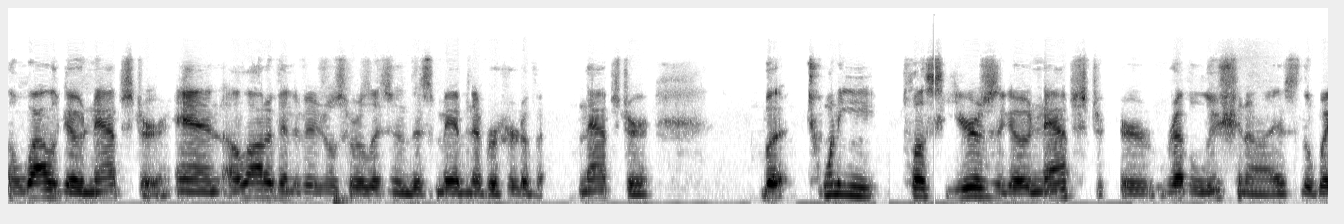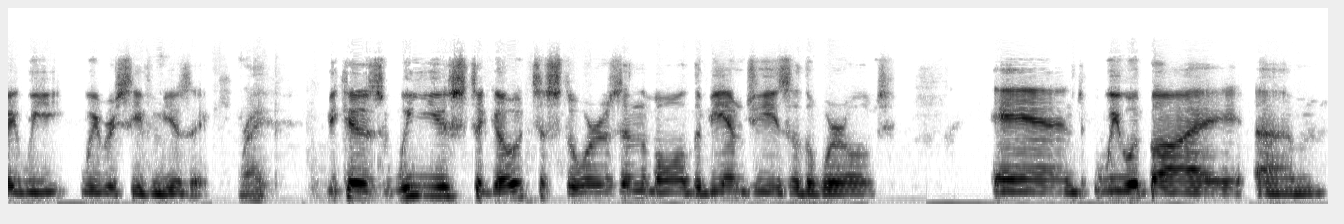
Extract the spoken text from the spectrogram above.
a while ago napster. And a lot of individuals who are listening to this may have never heard of napster. But 20 plus years ago napster revolutionized the way we we receive music. Right. Because we used to go to stores in the mall, the BMGs of the world, and we would buy um,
